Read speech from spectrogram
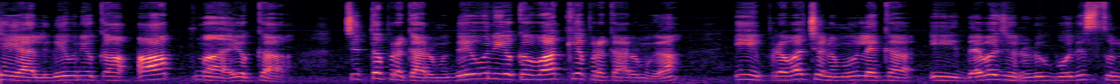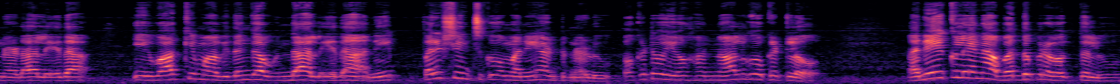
చేయాలి. దేవుని యొక్క ఆత్మ యొక్క చిత్త ప్రకారము దేవుని యొక్క వాక్య ప్రకారముగా ఈ ప్రవచనము లేక ఈ దైవజనుడు బోధిస్తున్నాడా లేదా ఈ వాక్యం ఆ విధంగా ఉందా లేదా అని పరీక్షించుకోమని అంటున్నాడు. ఒకటో యోహన్ నాలుగు ఒకటిలో అనేకులైన అబద్ధ ప్రవక్తలు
